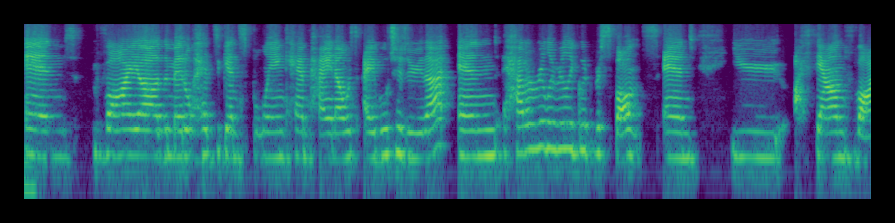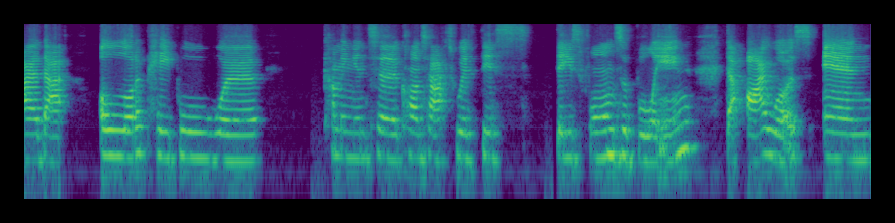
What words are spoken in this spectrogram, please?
And via the Metalheads Against Bullying campaign, I was able to do that and had a really, really good response. And you, I found via that a lot of people were coming into contact with this these forms of bullying that I was, and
